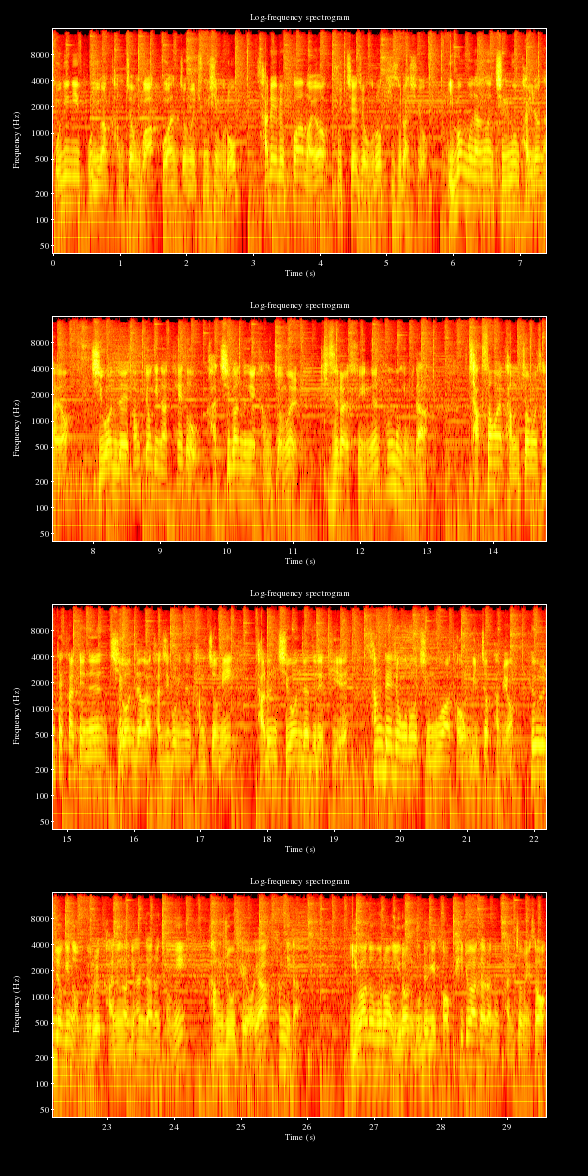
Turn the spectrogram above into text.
본인이 보유한 강점과 보완점을 중심으로 사례를 포함하여 구체적으로 기술하시오. 이번 문항은 직무 관련하여 지원자의 성격이나 태도, 가치관 등의 강점을 기술할 수 있는 항목입니다. 작성할 강점을 선택할 때는 지원자가 가지고 있는 강점이 다른 지원자들에 비해 상대적으로 직무와 더욱 밀접하며 효율적인 업무를 가능하게 한다는 점이 강조되어야 합니다. 이와 더불어 이런 노력이 더 필요하다는 관점에서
